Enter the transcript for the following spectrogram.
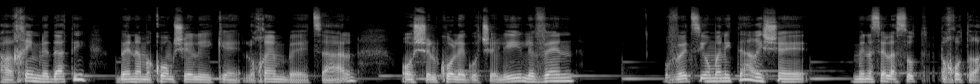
ערכים לדעתי בין המקום שלי כלוחם בצה"ל או של קולגות שלי לבין עובד סיוע הומניטרי שמנסה לעשות פחות רע.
